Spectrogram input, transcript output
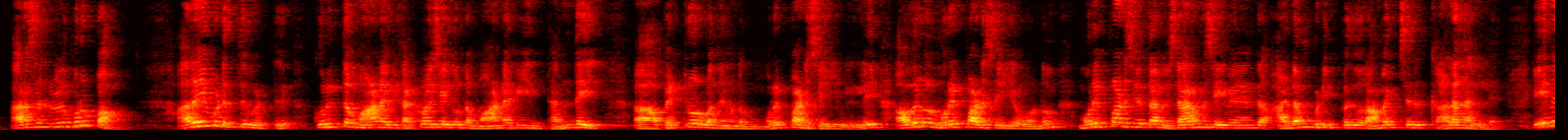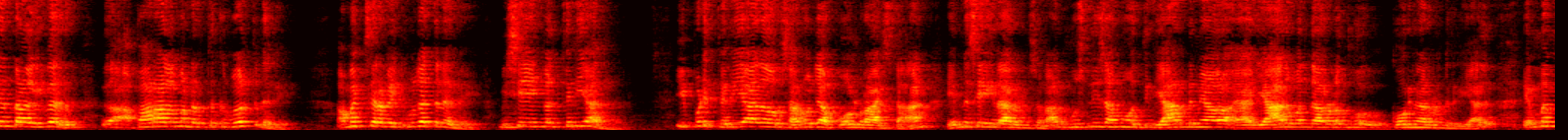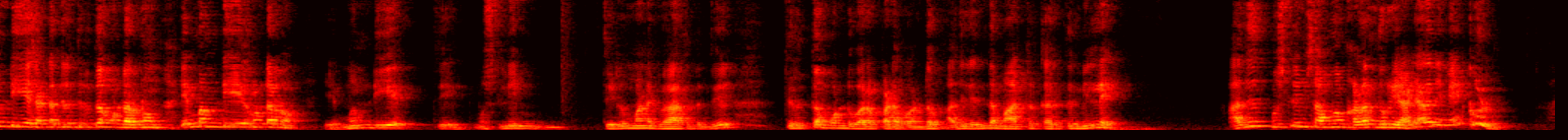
அரசு பொறுப்பாகும். அதை விடுத்துவிட்டு குறித்த மாணவி தற்கொலை செய்து கொண்ட மாணவியின் தந்தை பெற்றோர் வந்து முறைப்பாடு செய்யவில்லை. அவர்கள் முறைப்பாடு செய்ய வேண்டும். முறைப்பாடு செய்தால் தான் விசாரணை செய்வேன் என்று அடம் பிடிப்பது ஒரு அமைச்சருக்கு அழகல்ல. ஏனென்றால் இவர் பாராளுமன்றத்துக்கு முதல்தலைவர் அமைச்சரவைக்கு முதல்தலைவர் விஷயங்கள் தெரியாது. இப்படி தெரியாத ஒரு சரோஜா போல்ராஜ் தான் என்ன செய்கிறார்னு சொன்னால் முஸ்லிம் சமூகத்தில் யாருமே யார் வந்து அவரிடம் கோ- கோரினார்கள் என்று தெரியாது. எம்எம்டிஏ சட்டத்தில் திருத்தம் கொண்டு வரணும் எம்எம்டிஏ கொண்டு வரணும் எம்எம்டிஏ முஸ்லீம் திருமண விவாதத்தில் திருத்தம் கொண்டு வரப்பட வேண்டும். அதில் எந்த மாற்று கருத்தும் இல்லை. அது முஸ்லீம் சமூகம் கலந்துரையாடி அதனை மேற்கொள்ளும்.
